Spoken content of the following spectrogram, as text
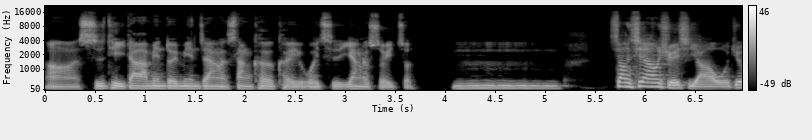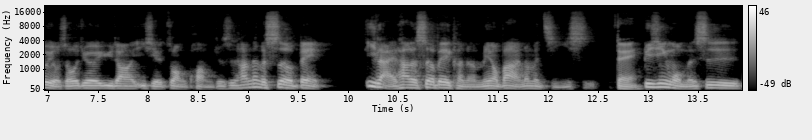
呃实体大家面对面这样的上课可以维持一样的水准。嗯，像线上学习啊，我就有时候就会遇到一些状况，就是它那个设备一来，它的设备可能没有办法那么及时，对毕竟我们是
